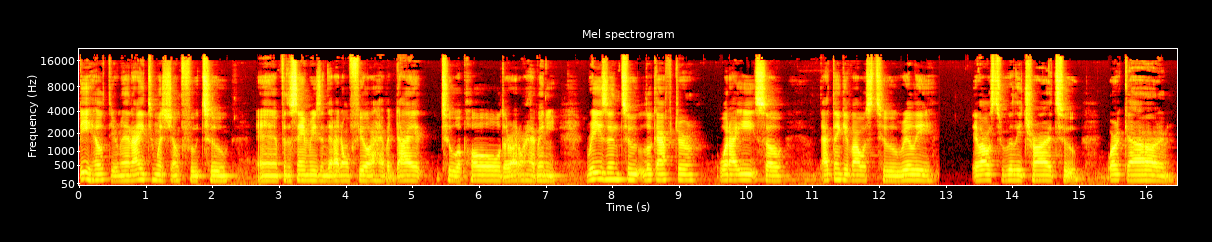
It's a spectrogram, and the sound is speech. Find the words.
be healthier, man. I eat too much junk food too. And for the same reason that I don't feel I have a diet to uphold or I don't have any reason to look after what I eat. So I think if I was to really if I was to really try to work out and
